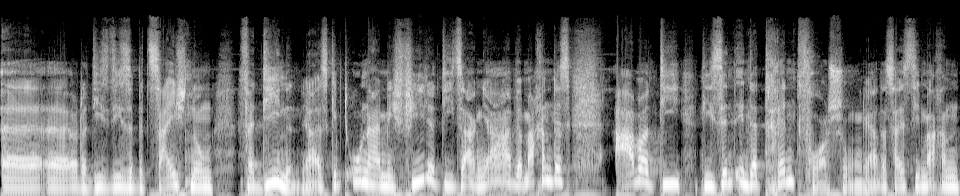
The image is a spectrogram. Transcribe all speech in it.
äh, äh, oder die, diese Bezeichnung verdienen. Ja, es gibt unheimlich viele, die sagen, ja, wir machen das, aber die, die sind in der Trendforschung. Ja, das heißt, die machen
